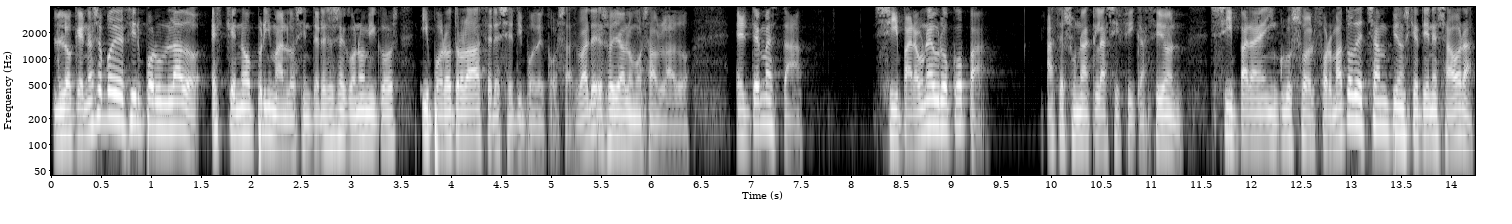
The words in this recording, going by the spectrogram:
lo que no se puede decir por un lado es que no priman los intereses económicos y por otro lado hacer ese tipo de cosas, ¿vale? Eso ya lo hemos hablado. El tema está, si para una Eurocopa haces una clasificación, si para incluso el formato de Champions que tienes ahora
